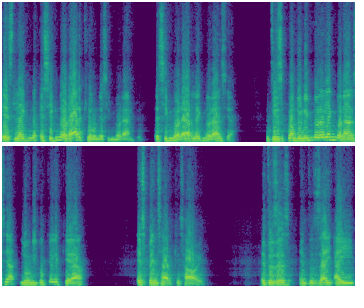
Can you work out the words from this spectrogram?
es, la, es ignorar que uno es ignorante, es ignorar la ignorancia. Entonces, cuando uno ignora la ignorancia, lo único que le queda es pensar que sabe. Entonces, entonces ahí, ahí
